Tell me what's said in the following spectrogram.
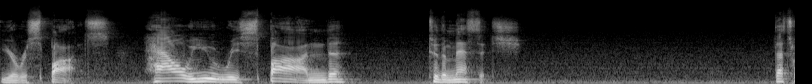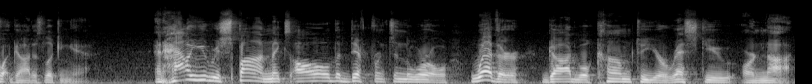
your response, how you respond to the message. That's what God is looking at. And how you respond makes all the difference in the world, whether God will come to your rescue or not.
